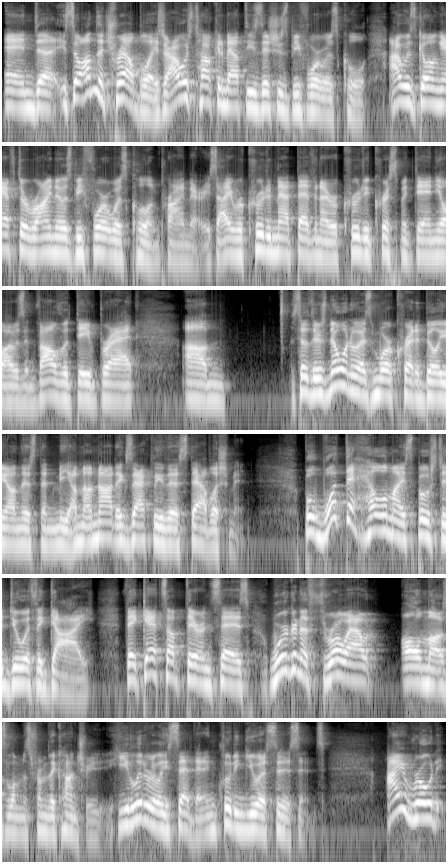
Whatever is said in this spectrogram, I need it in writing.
And uh, so I'm the trailblazer. I was talking about these issues before it was cool. I was going after rhinos before it was cool in primaries. I recruited Matt Bevin. I recruited Chris McDaniel. I was involved with Dave Brat. Um, so there's no one who has more credibility on this than me. I'm, I'm not exactly the establishment. But what the hell am I supposed to do with a guy that gets up there and says, we're going to throw out all Muslims from the country. He literally said that, including U.S. citizens. I wrote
